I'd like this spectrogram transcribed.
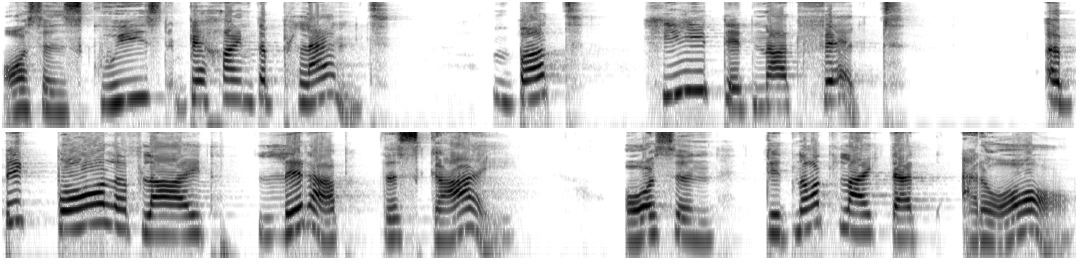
Orson squeezed behind the plant. But he did not fit. A big ball of light lit up the sky. Orson did not like that at all.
